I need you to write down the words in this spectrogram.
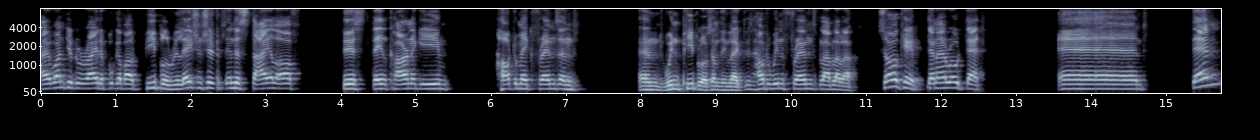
I want you to write a book about people, relationships in the style of this Dale Carnegie, how to make friends and and win people or something like this, how to win friends, blah blah blah. So okay, then I wrote that. And then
